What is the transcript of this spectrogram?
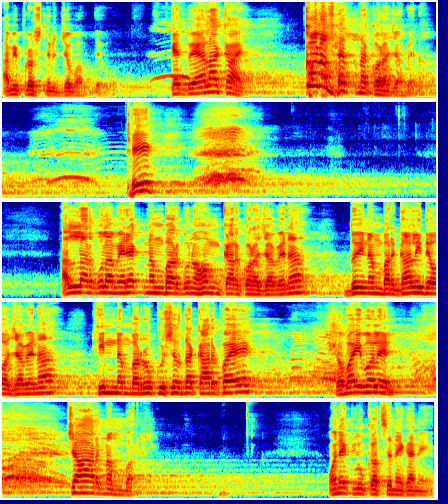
আমি প্রশ্নের জবাব দেব। কিন্তু এলাকায় কোনো ফেতনা করা যাবে না। ঠিক? আল্লাহর গোলামের এক নাম্বার গুণ অহংকার করা যাবে না, দুই নাম্বার গালি দেওয়া যাবে না, তিন নাম্বার রুকু কার পায়ে? সবাই বলেন। চার নাম্বার। অনেক লোক আছেন এখানে।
